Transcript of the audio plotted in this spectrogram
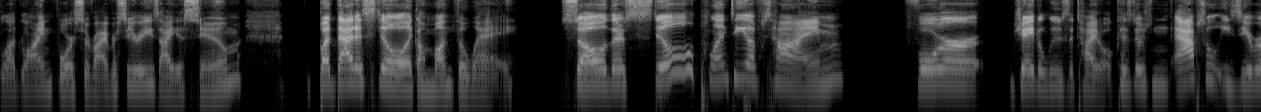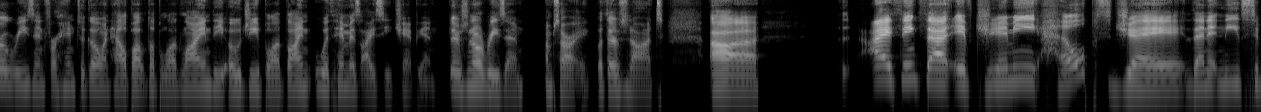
bloodline for Survivor Series, I assume. But that is still like a month away. So there's still plenty of time for Jey to lose the title because there's absolutely zero reason for him to go and help out the bloodline, the OG bloodline, with him as IC champion. There's no reason. I'm sorry, but there's not. Uh I think that if Jimmy helps Jey, then it needs to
